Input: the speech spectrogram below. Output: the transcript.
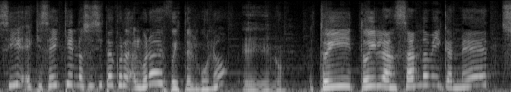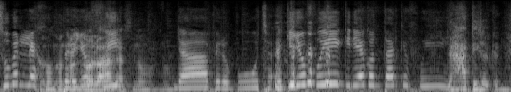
Sí, es que sabes que no sé si te acuerdas. ¿Alguna vez fuiste alguno? Eh, no. Estoy, estoy lanzando mi carnet súper lejos, No, no, pero no, yo no lo fui. hagas, no, no. Ya, pero pucha. Es que yo fui y quería contar que fui. Ya, tira el carnet.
